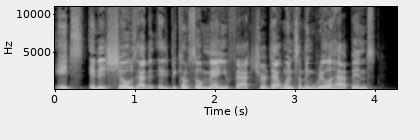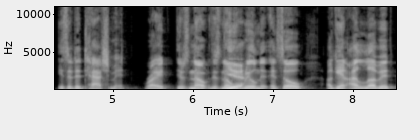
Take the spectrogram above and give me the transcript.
it's and it shows how to, it becomes so manufactured that when something real happens, it's a detachment, right? There's no there's no Yeah. realness. And so again, I love it,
